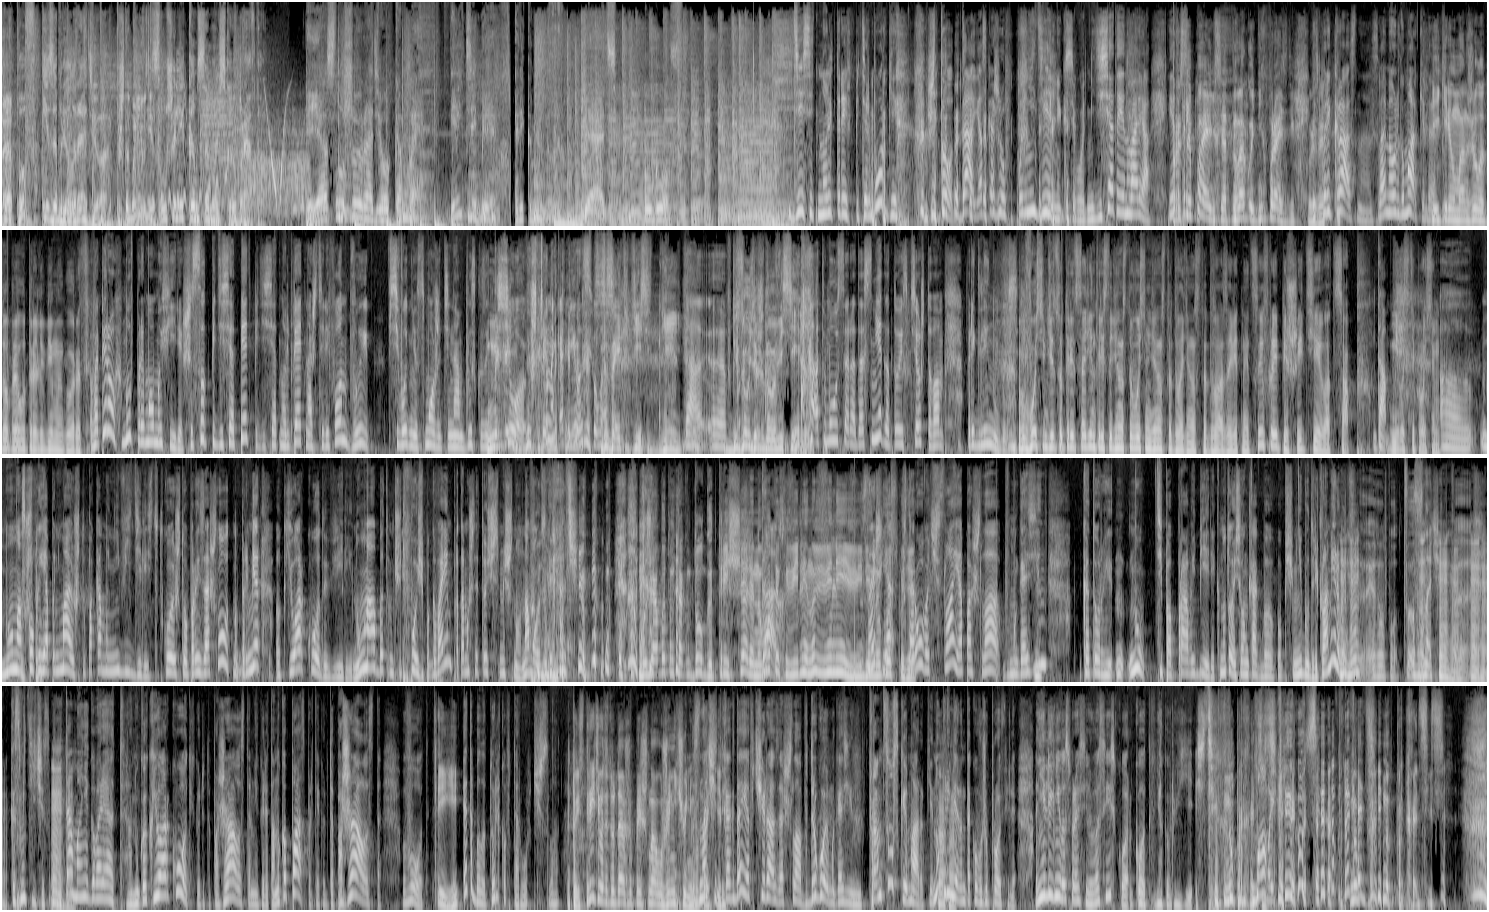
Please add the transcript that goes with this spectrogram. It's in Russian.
Попов изобрел радио, чтобы люди слушали комсомольскую правду. Я слушаю радио КП и тебе рекомендую. «Пять углов». 10.03 в Петербурге. Что? Да, я скажу, в понедельник сегодня, 10 января. И Просыпаемся от новогодних праздников уже. Это прекрасно. С вами Ольга Маркина. И Кирилл Манжула. Доброе утро, любимый город. Во-первых, мы в прямом эфире. 655-5005 наш телефон. Вы сегодня сможете нам высказать Након... все, что накопилось у вас. За эти 10 дней да, э, безудержного веселья. От мусора до снега, то есть все, что вам приглянулось. 8 931 398 92 92 заветные цифры. Пишите WhatsApp. Да. Милости просим. А, ну, насколько что? я понимаю, что пока мы не виделись, тут кое-что произошло. Вот, например, QR-коды ввели. Ну, мы об этом чуть позже поговорим, потому что это очень смешно, на мой взгляд. Почему? Мы же об этом так долго трещали, но вот их ввели, ну ввели, ввели, Знаешь, ну господи. 2 числа я пошла в магазин который, ну, типа правый берег. Ну, то есть он как бы, в общем, не буду рекламировать, uh-huh. вот, значит, uh-huh. косметический. Uh-huh. И там они говорят, а ну-ка QR-код. Я говорю, да пожалуйста. Мне говорят, а ну-ка паспорт. Я говорю, да пожалуйста. Вот. И? Это было только 2 числа. То есть третьего ты туда уже пришла, уже ничего не попросили? Значит, когда я вчера зашла в другой магазин французской марки, ну, примерно такого же профиля, они лениво спросили, у вас есть QR-код? Я говорю, есть. Ну, проходите. Мамой клянусь, проходи. Ну, проходите.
